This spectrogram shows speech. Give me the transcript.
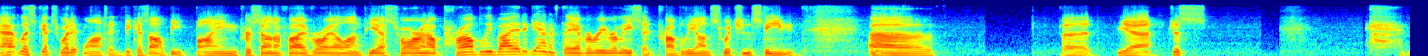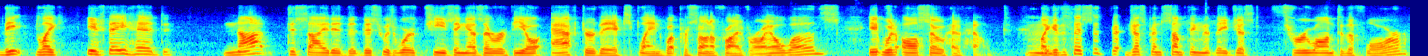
Atlus gets what it wanted because I'll be buying Persona 5 Royal on PS4, and I'll probably buy it again if they ever re-release it, probably on Switch and Steam. Uh, but yeah, just the like if they had not decided that this was worth teasing as a reveal after they explained what Persona 5 Royal was, it would also have helped. Hmm. Like if this had just been something that they just threw onto the floor,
